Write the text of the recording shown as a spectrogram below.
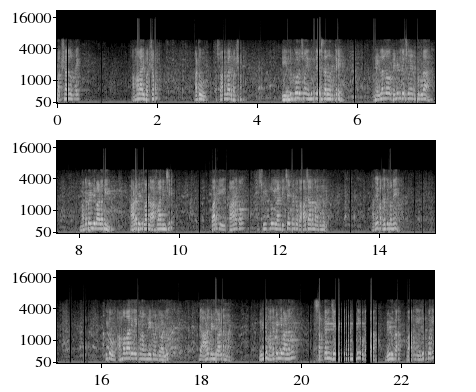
పక్షాలు ఉన్నాయి. అమ్మవారి పక్షం. అటు స్వామివారి పక్షం. ఈ ఎదుర్కోవచ్చు ఎందుకు చేస్తారు అంటే మన ఇళ్ళలో పెళ్ళిళ్ళు చేసుకునేటప్పుడు కూడా మగపెళ్ళి వాళ్ళని ఆడపెళ్ళి వాళ్ళని ఆహ్వానించి వారికి పానకం స్వీట్లు ఇలాంటి ఇచ్చేటువంటి ఒక ఆచారం మనకు ఉన్నది అదే పద్ధతిలోనే ఇటు అమ్మవారి వైపున ఉండేటువంటి వాళ్ళు ఇది ఆడపెళ్ళి వాళ్ళు అనమాట వీళ్ళు మగపెళ్ళి వాళ్ళను సత్కరించేటువంటి ఒక వేడుక వారిని ఎదుర్కొని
